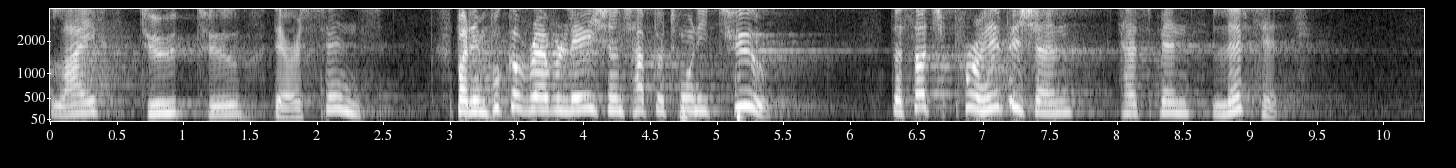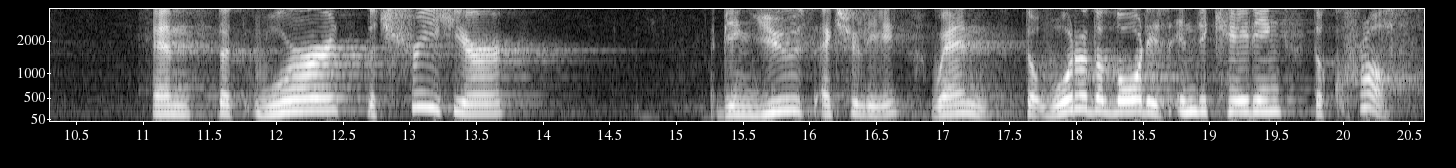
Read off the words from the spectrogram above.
life due to their sins. But in book of Revelation chapter 22, the such prohibition has been lifted. And the word, the tree here, being used actually when the word of the Lord is indicating the cross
